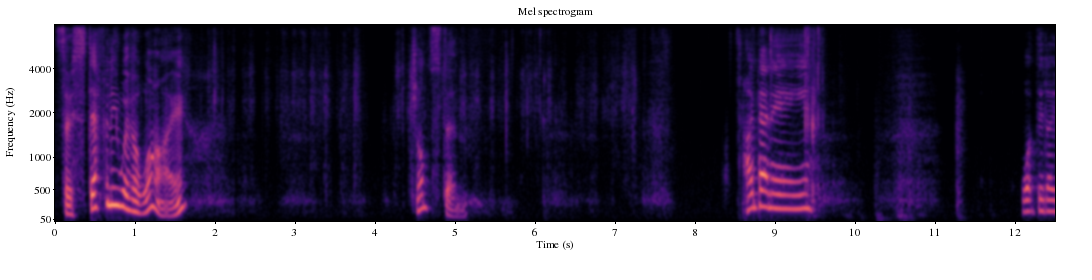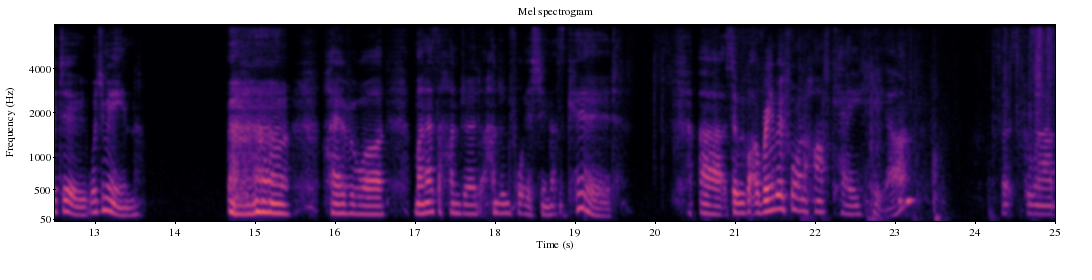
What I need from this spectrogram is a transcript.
So Stephanie with a Y. Johnston. Hi, Penny. What did I do? What do you mean? Hi, everyone. Mine has 100, 140 stream. That's good. Uh, so we've got a rainbow 4.5k here. Let's grab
